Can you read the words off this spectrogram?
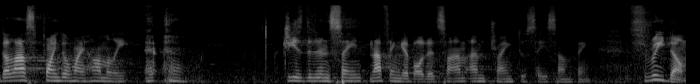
the last point of my homily. Jesus didn't say nothing about it, so I'm, I'm trying to say something. Freedom.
